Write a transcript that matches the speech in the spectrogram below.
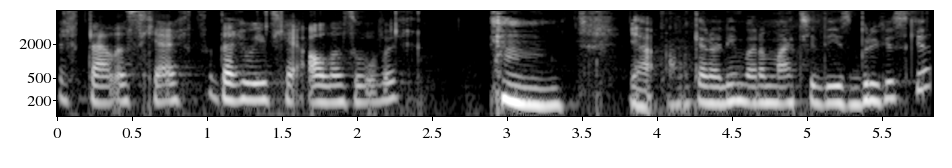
Vertel eens, Gert, daar weet jij alles over. ja, Caroline, waarom maak je deze bruggetje?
